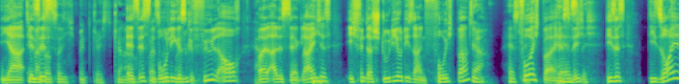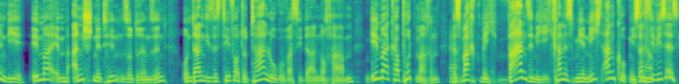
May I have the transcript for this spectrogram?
ja, die es man ist, nicht mitkriegt. Keine es Ahnung. ist ein wohliges? Gefühl auch, Ja. weil alles sehr gleich ist. Ich finde das Studiodesign furchtbar, Ja, hässlich. furchtbar hässlich. Hässlich. Dieses, die Säulen, die immer im Anschnitt hinten so drin sind und dann dieses TV-Total-Logo, was sie da noch haben, immer kaputt machen, Ja. das macht mich wahnsinnig. Ich kann es mir nicht angucken. Ich sag's Ja. dir, wie es ist.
